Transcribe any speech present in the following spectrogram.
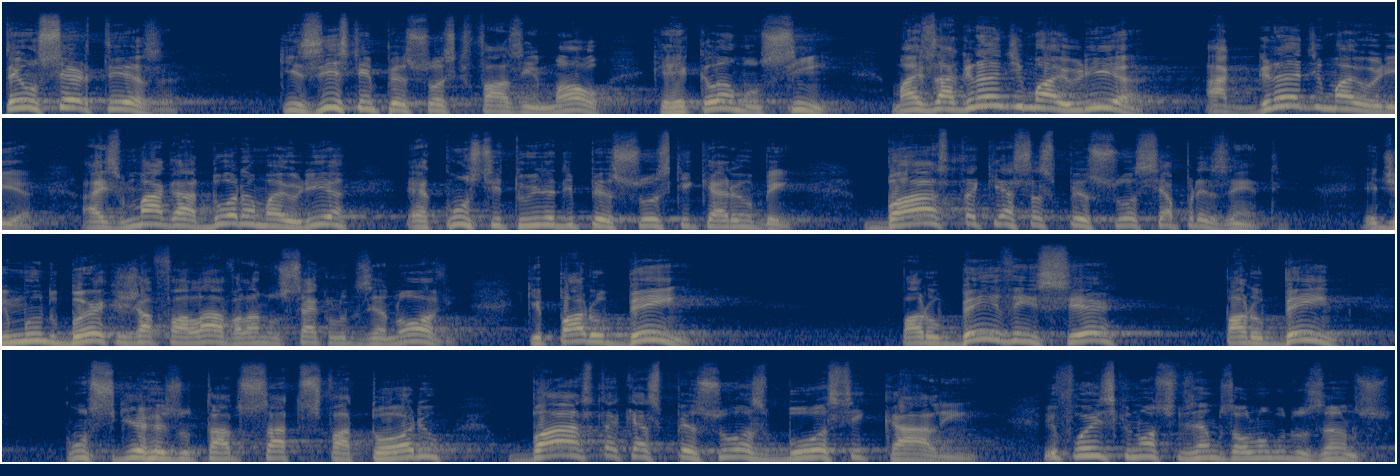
Tenho certeza que existem pessoas que fazem mal, que reclamam sim, mas a grande maioria, a grande maioria, a esmagadora maioria é constituída de pessoas que querem o bem. Basta que essas pessoas se apresentem. Edmundo Burke já falava lá no século XIX que para o bem para o bem vencer, para o bem conseguir resultado satisfatório, basta que as pessoas boas se calem. E foi isso que nós fizemos ao longo dos anos.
